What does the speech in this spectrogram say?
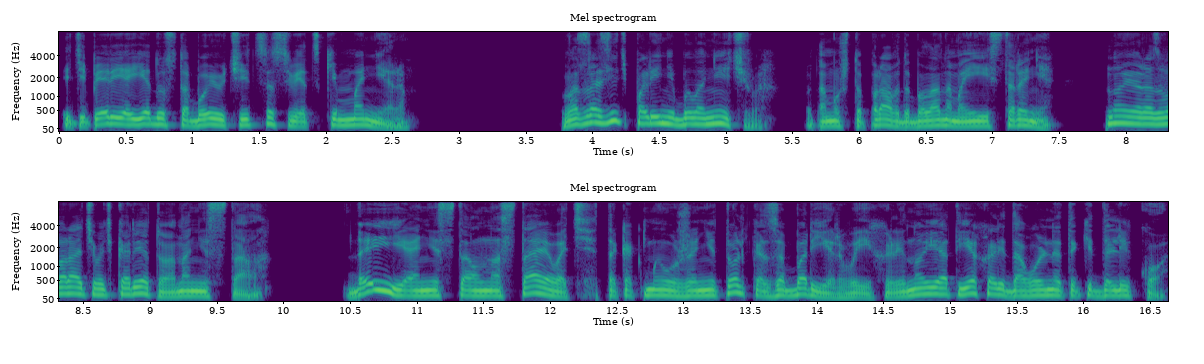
и теперь я еду с тобой учиться светским манерам». Возразить Полине было нечего, потому что правда была на моей стороне. Но и разворачивать карету она не стала. Да и я не стал настаивать, так как мы уже не только за барьер выехали, но и отъехали довольно-таки далеко.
